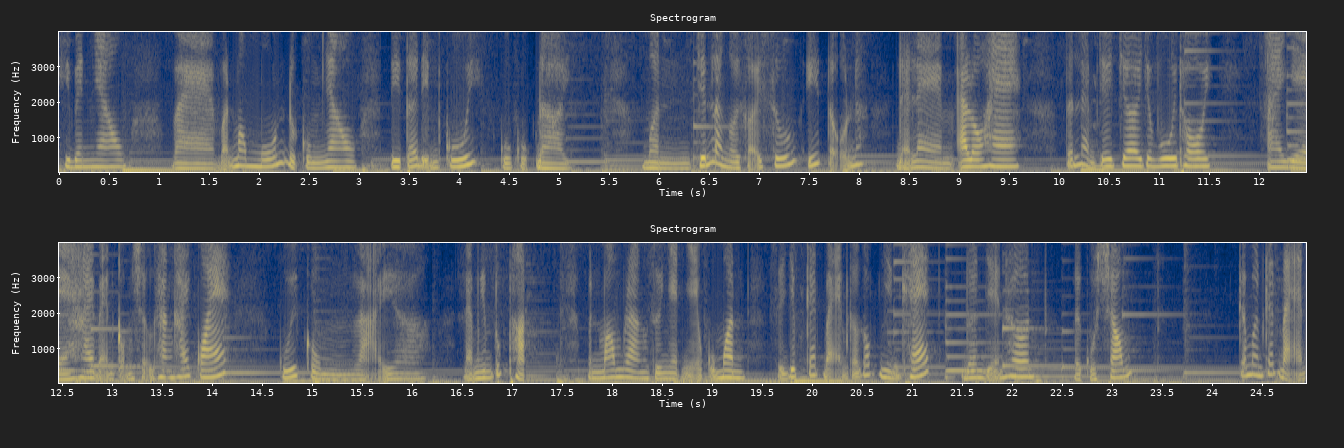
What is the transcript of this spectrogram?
khi bên nhau và vẫn mong muốn được cùng nhau đi tới điểm cuối của cuộc đời. Mình chính là người khởi xướng ý tưởng để làm aloha, tính làm chơi chơi cho vui thôi. Ai về hai bạn cộng sự hăng hái quá, cuối cùng lại ờ, làm nghiêm túc thật mình mong rằng sự nhạt nhẽo của mình sẽ giúp các bạn có góc nhìn khác đơn giản hơn về cuộc sống. Cảm ơn các bạn.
